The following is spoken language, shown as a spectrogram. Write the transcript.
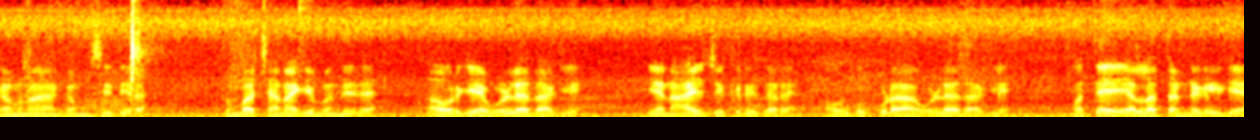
ಗಮನ ಗಮನಿಸಿದ್ದೀರಾ? ತುಂಬ ಚೆನ್ನಾಗಿ ಬಂದಿದೆ. ಅವ್ರಿಗೆ ಒಳ್ಳೆಯದಾಗಲಿ ಏನು ಆಯೋಜಕರಿದ್ದಾರೆ ಅವ್ರಿಗೂ ಕೂಡ ಒಳ್ಳೆಯದಾಗಲಿ ಮತ್ತು ಎಲ್ಲ ತಂಡಗಳಿಗೆ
